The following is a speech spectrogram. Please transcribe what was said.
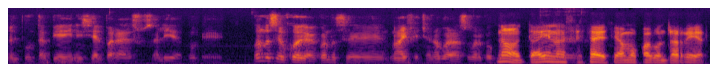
el puntapié inicial para su salida. Porque ¿cuándo se juega? ¿Cuándo se no hay fecha no para la Supercopa? No, todavía no se sabe si vamos a jugar contra River.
